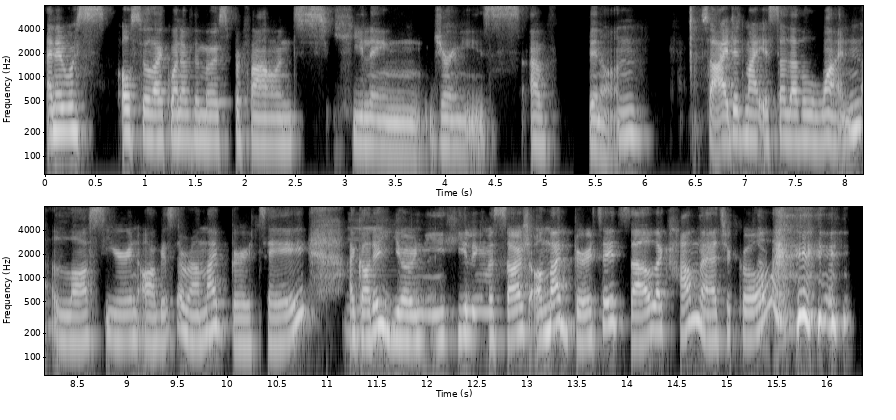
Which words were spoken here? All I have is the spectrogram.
And it was also like one of the most profound healing journeys I've been on. So I did my ISTA level one last year in August around my birthday. Mm-hmm. I got a mm. yoni healing massage on my birthday itself. Like how magical.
